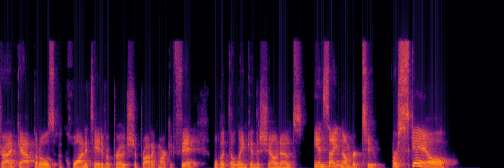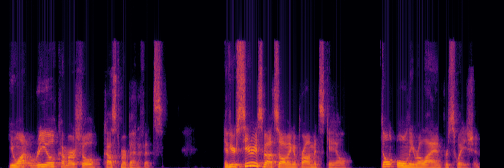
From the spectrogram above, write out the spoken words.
Tribe Capital's a quantitative approach to product market fit. We'll put the link in the show notes. Insight number two for scale, you want real commercial customer benefits. If you're serious about solving a problem at scale, don't only rely on persuasion.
